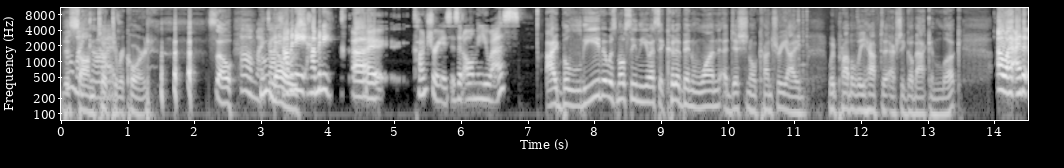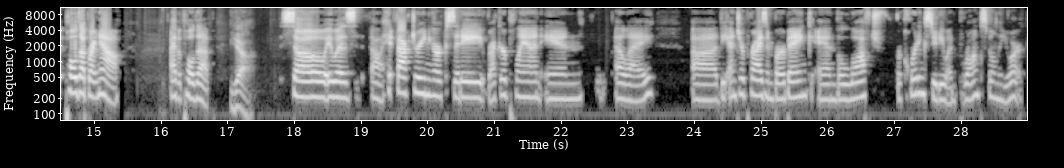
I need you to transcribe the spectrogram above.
this oh song God. took to record. so, oh my God, knows? how many how many uh, countries is it? All in the U.S. I believe it was mostly in the U.S. It could have been one additional country. I would probably have to actually go back and look. Oh, I have it pulled up right now. I have it pulled up. Yeah. So it was uh, Hit Factory, New York City, Record Plant in L.A., uh, the Enterprise in Burbank, and the Loft Recording Studio in Bronxville, New York.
